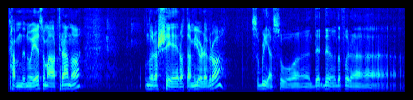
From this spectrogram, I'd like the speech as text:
hvem det nå er som jeg har trena. Og når jeg ser at de gjør det bra, så blir jeg så det, det, Da får jeg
